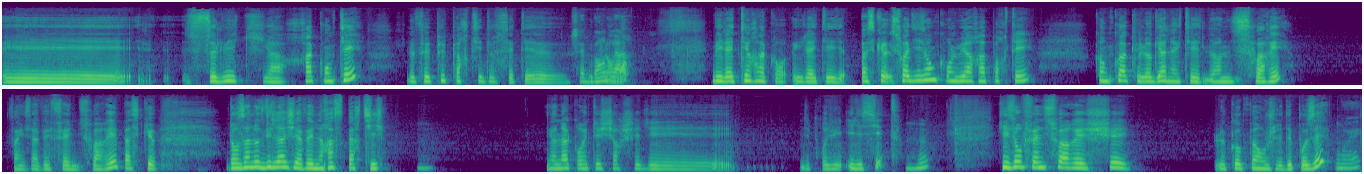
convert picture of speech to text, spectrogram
Et celui qui a raconté ne fait plus partie de cette, euh, Cette bande-là. Mais il a été, il a été parce que soi-disant qu'on lui a rapporté comme quoi que Logan a été dans une soirée. Enfin, ils avaient fait une soirée parce que dans un autre village, il y avait une rave party. Il y en a qui ont été chercher des, des produits illicites, Mhm. Qu'ils ont fait une soirée chez le copain où je l'ai déposé, Ouais.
